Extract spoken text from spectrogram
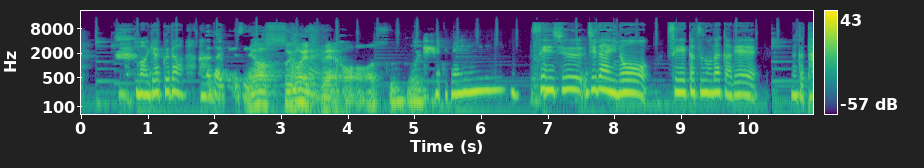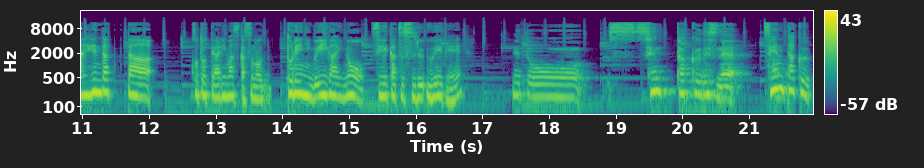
真逆だ。タイプですね。いや、すごいですね。ほー、すごい。選手時代の生活の中で、なんか大変だったことってありますか？そのトレーニング以外の生活する上でえっと、洗濯ですね。洗濯。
